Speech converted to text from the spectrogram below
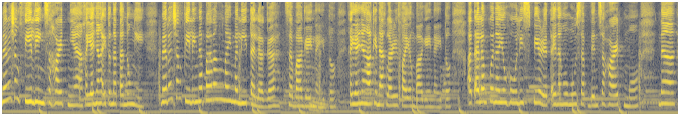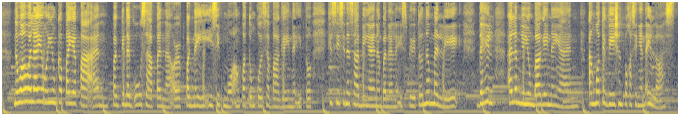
meron siyang feeling sa heart niya. Kaya niya nga ito natanong eh. Meron siyang feeling na parang may mali talaga sa bagay na ito. Kaya niya nga kinaklarify ang bagay na ito. At alam ko na yung Holy Spirit ay nangungusap din sa heart mo na nawawala yung iyong kapayapaan pag pinag-uusapan na or pag naiisip mo ang patungkol sa bagay na ito. Kasi sinasabi nga ng banal na Espiritu na mali. Dahil alam niyo yung bagay na yan, ang motivation po kasi niyan ay lust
